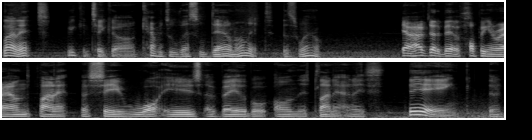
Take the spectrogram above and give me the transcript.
planet, we can take our capital vessel down on it as well. Yeah, I've done a bit of hopping around the planet to see what is available on this planet, and I think the,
